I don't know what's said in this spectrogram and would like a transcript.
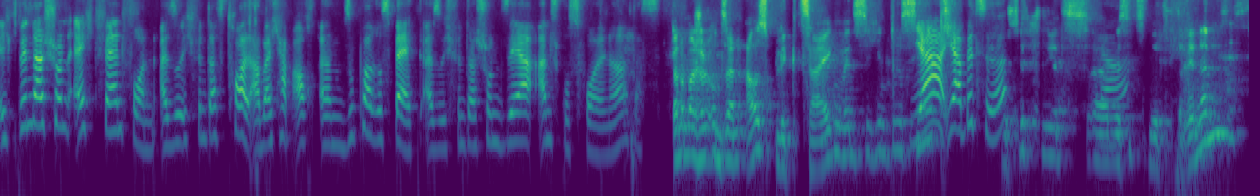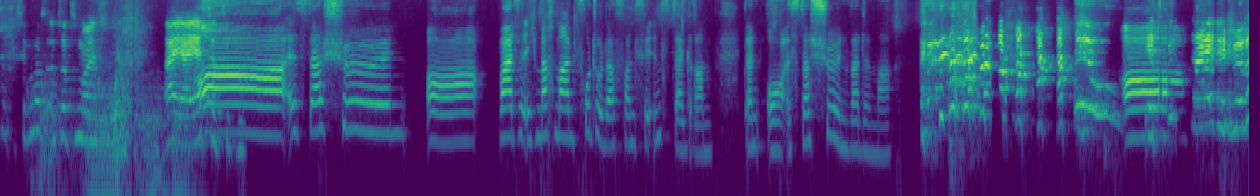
ich bin da schon echt Fan von. Also ich finde das toll, aber ich habe auch ähm, super Respekt. Also ich finde das schon sehr anspruchspoll. Ne? Das Kann mal schon unseren Ausblick zeigen, wenn es dich interessiert? Ja, ja, bitte. Wir sitzen jetzt, äh, ja. wir sitzen jetzt drinnen. Ah ja, jetzt oh, ist das schön. Oh, warte, ich mache mal ein Foto davon für Instagram. Dann, oh, ist das schön. Warte mal. oh. Jetzt bin ich neidisch, oder?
